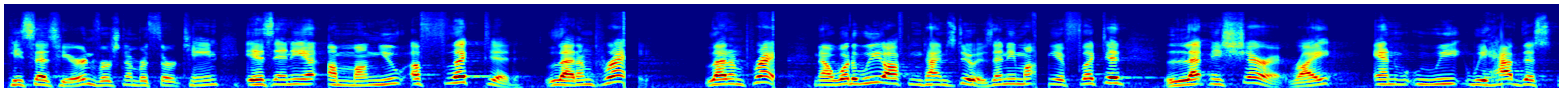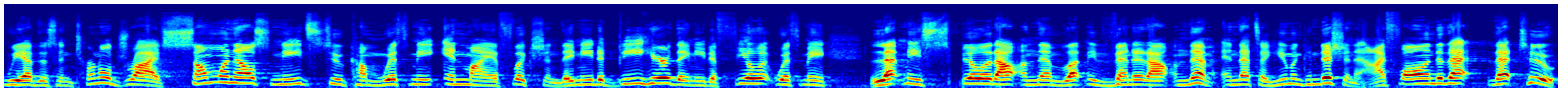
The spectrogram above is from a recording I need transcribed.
He says here in verse number 13, Is any among you afflicted? Let him pray. Let him pray. Now, what do we oftentimes do? Is any among you afflicted? Let me share it, right? And we, we, have this, we have this internal drive. Someone else needs to come with me in my affliction. They need to be here. They need to feel it with me. Let me spill it out on them. Let me vent it out on them. And that's a human condition. I fall into that, that too.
